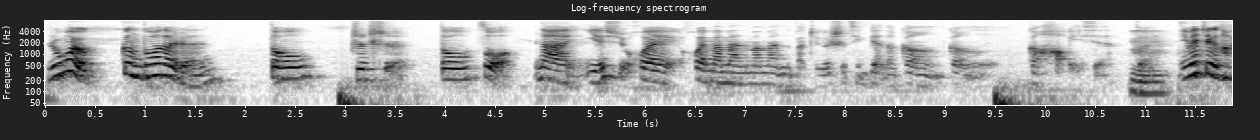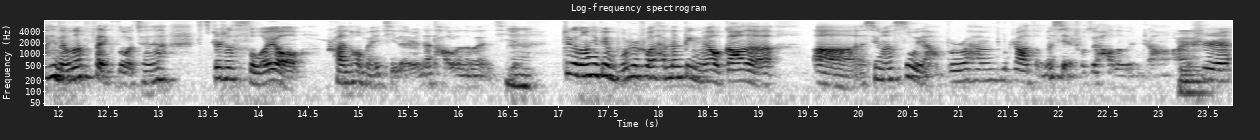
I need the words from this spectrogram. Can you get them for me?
如果有更多的人都支持、都做，那也许会会慢慢的、慢慢的把这个事情变得更、更、更好一些。对，嗯因为这个东西能不能 fix，我觉得这是所有传统媒体的人在讨论的问题。嗯这个东西并不是说他们并没有高的呃新闻素养，不是说他们不知道怎么写出最好的文章，而嗯是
